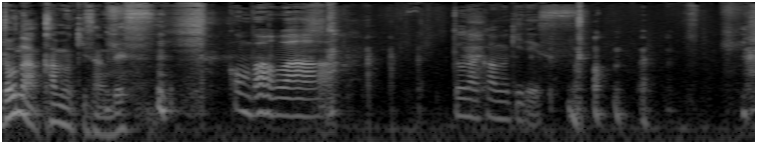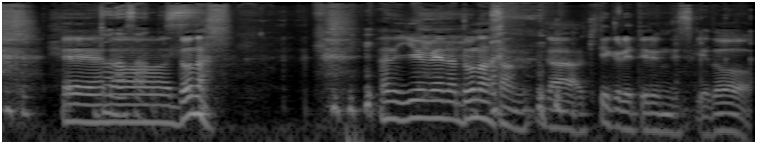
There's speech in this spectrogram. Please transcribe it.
ドナカムキさんです。こんばんは。ドナカムキです。えー、ドナさんあのですドナあの有名なドナさんが来てくれてるんですけど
